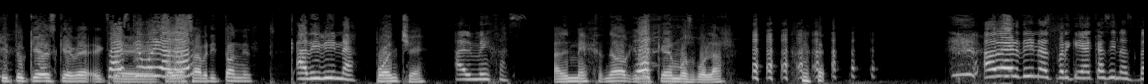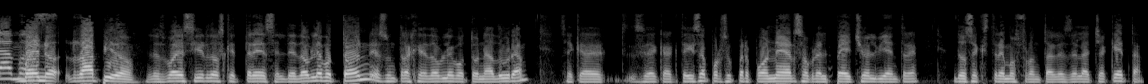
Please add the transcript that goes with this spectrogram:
y tú quieres que, ve, ¿Sabes qué voy a dar? sabritones. Adivina. Ponche. Almejas. Almejas, no, que no queremos volar. A ver, dinos, porque ya casi nos vamos. Bueno, rápido, les voy a decir dos que tres. El de doble botón es un traje de doble botonadura. Se, se caracteriza por superponer sobre el pecho el vientre dos extremos frontales de la chaqueta.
